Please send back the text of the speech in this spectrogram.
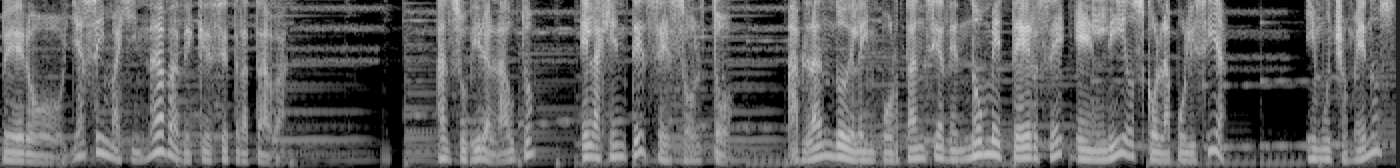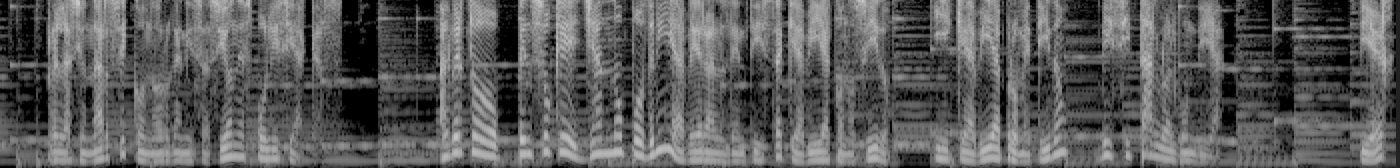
pero ya se imaginaba de qué se trataba. Al subir al auto, el agente se soltó, hablando de la importancia de no meterse en líos con la policía. y mucho menos relacionarse con organizaciones policíacas. Alberto pensó que ya no podría ver al dentista que había conocido y que había prometido visitarlo algún día. Pierre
